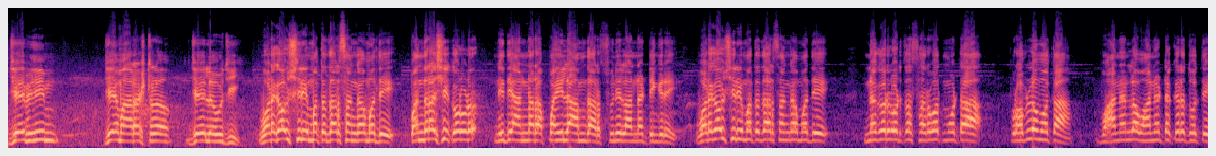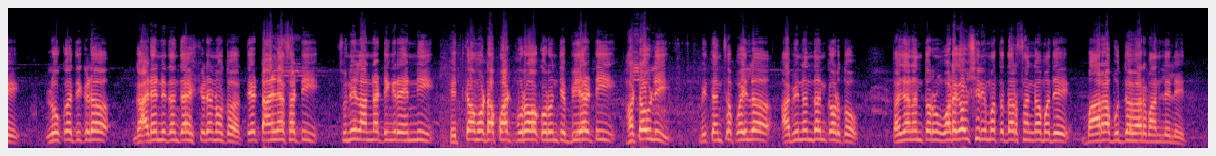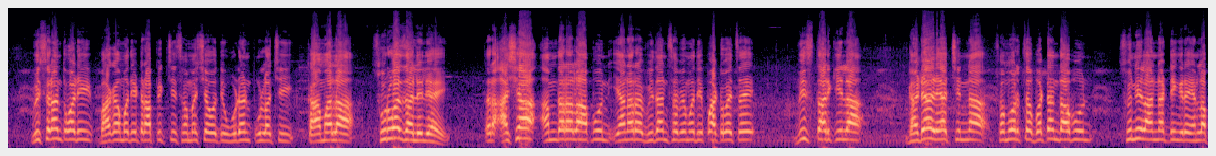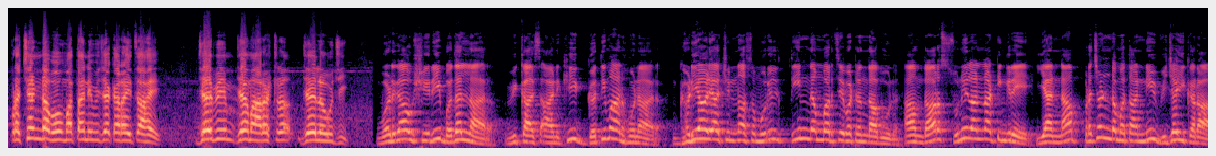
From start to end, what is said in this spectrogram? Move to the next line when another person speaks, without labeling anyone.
जय भीम जय महाराष्ट्र जय लवजी वडगाव श्री मतदारसंघामध्ये पंधराशे करोड निधी आणणारा पहिला आमदार सुनील अण्णा टिंगरे. वडगाव श्री मतदारसंघामध्ये नगर रोडचा सर्वात मोठा प्रॉब्लेम होता. वाहनांना वाहनं टकरत होते. लोक तिकडं गाड्यांनी त्यांचं ॲक्सिडेंट होतं ते टाळण्यासाठी सुनील अण्णा टिंगरे यांनी इतका मोठा पाठपुरावा करून ते बी आर टी हटवली. मी त्यांचं पहिलं अभिनंदन करतो. त्याच्यानंतर वडगाव श्री मतदारसंघामध्ये बारा बुद्धविहार बांधलेले आहेत. विश्रांतवाडी भागामध्ये ट्रॅफिकची समस्या होती. उडणपुलाची कामाला सुरुवात झालेली आहे. तर अशा आमदाराला आपण येणाऱ्या विधानसभेमध्ये पाठवायचं आहे वीस तारखेला घड्याळ या चिन्हा समोरचं बटन दाबून सुनील अण्णा टिंगरे यांना प्रचंड बहुमताने विजय करायचा आहे. जय भीम जय महाराष्ट्र जय लहूजी.
वडगाव शेरी बदलणार विकास आणखी गतिमान होणार. घडियाळ या चिन्हासमोरील तीन नंबरचे बटन दाबून आमदार सुनील अण्णा टिंगरे यांना प्रचंड मतांनी विजयी करा.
